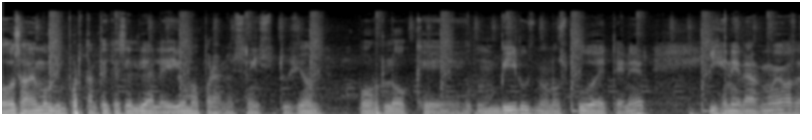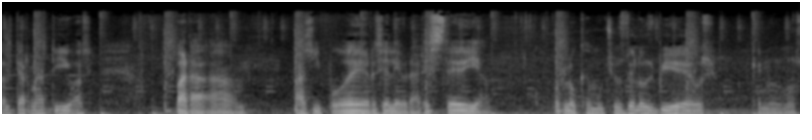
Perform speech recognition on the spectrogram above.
Todos sabemos lo importante que es el día del idioma para nuestra institución, por lo que un virus no nos pudo detener y generar nuevas alternativas para así poder celebrar este día. Por lo que muchos de los videos que, nos,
